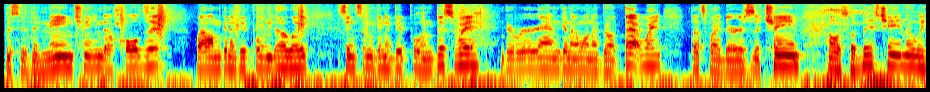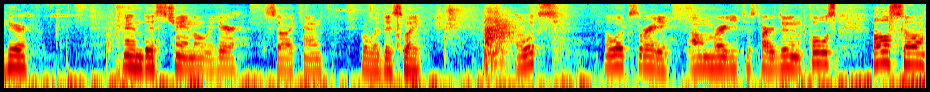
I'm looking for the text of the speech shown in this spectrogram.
This is the main chain that holds it. While I'm gonna be pulling that way. Since I'm gonna be pulling this way the rear end gonna want to go that way. That's why there is a chain. Also this chain over here and this chain over here so I can pull it this way. It looks it looks ready. I'm ready to start doing pulls. Also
